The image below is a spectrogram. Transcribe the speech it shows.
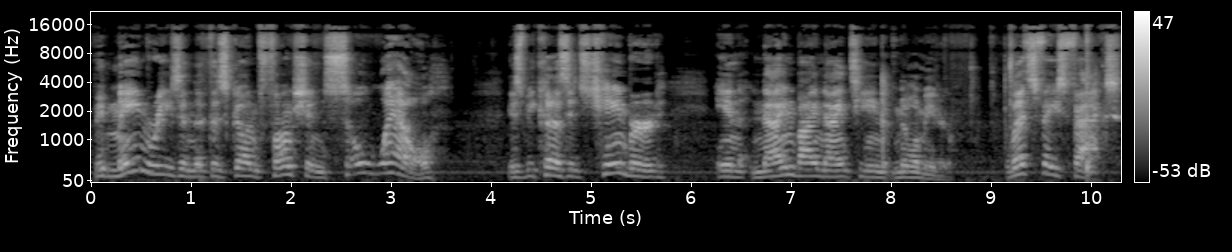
the main reason that this gun functions so well is because it's chambered in 9 by 19 millimeter. Let's face facts.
